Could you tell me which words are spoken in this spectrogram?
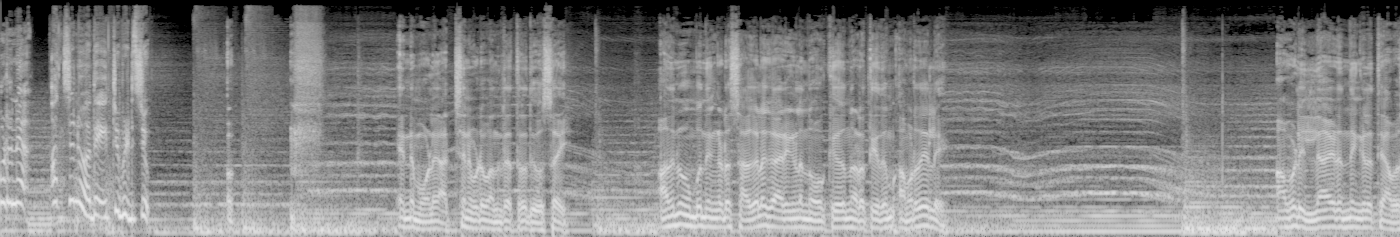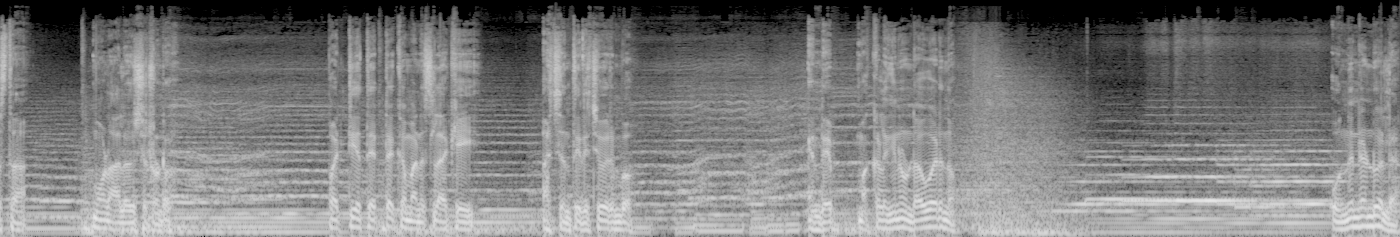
ഉടനെ അച്ഛനും അത് ഏറ്റുപിടിച്ചു. എന്റെ മോളെ അച്ഛൻ ഇവിടെ വന്നിട്ട് എത്ര ദിവസമായി അതിനു മുമ്പ് നിങ്ങളുടെ സകല കാര്യങ്ങളും നോക്കിയതും നടത്തിയതും അമൃതയല്ലേ? അവളില്ലായിരുന്നെങ്കിലത്തെ അവസ്ഥ മോൾ ആലോചിച്ചിട്ടുണ്ടോ? പറ്റിയ തെറ്റൊക്കെ മനസ്സിലാക്കി അച്ഛൻ തിരിച്ചു വരുമ്പോ എന്റെ മക്കളിങ്ങനെ ഉണ്ടാവുമായിരുന്നോ? ഒന്നും രണ്ടുമല്ല.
